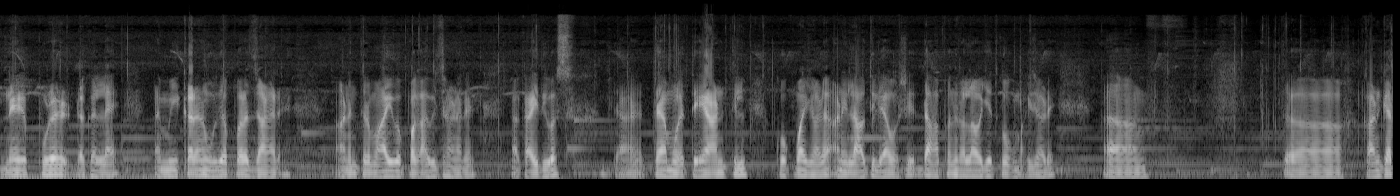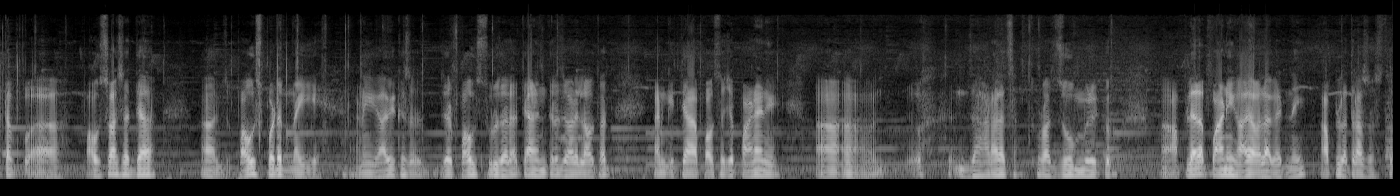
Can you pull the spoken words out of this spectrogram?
ने पुढे ढकलला आहे मी कारण उद्या परत जाणार आहे. नंतर मग आई बाप्पा गावीच राहणार आहेत. काही दिवस. त्या त्यामुळे ते आणतील कोकमाची झाडं आणि लावतील यावर्षी. दहा पंधरा लावायचे आहेत कोकमाची झाडे तर कारण की आता पावसाळा सध्या पाऊस पडत नाही आहे आणि गावी कसं जर पाऊस सुरू झाला त्यानंतर झाडं लावतात. कारण की त्या पावसाच्या पाण्याने झाडाला थोडा जोम मिळतो. आपल्याला पाणी घालावं लागत नाही. आपला त्रास असतो.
